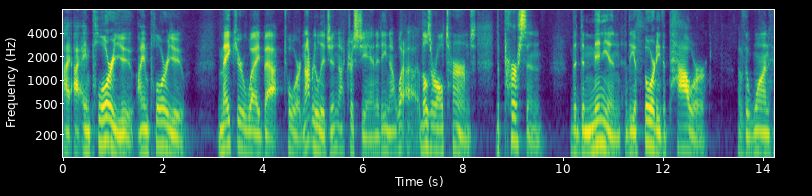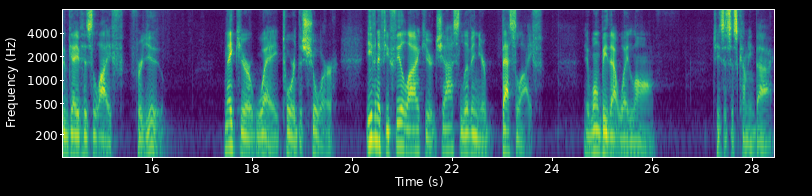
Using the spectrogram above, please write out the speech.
I, I implore you, I implore you, make your way back toward not religion, not Christianity, not what, uh, those are all terms. The person, the dominion, the authority, the power of the one who gave his life for you. Make your way toward the shore, even if you feel like you're just living your best life. It won't be that way long. Jesus is coming back.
